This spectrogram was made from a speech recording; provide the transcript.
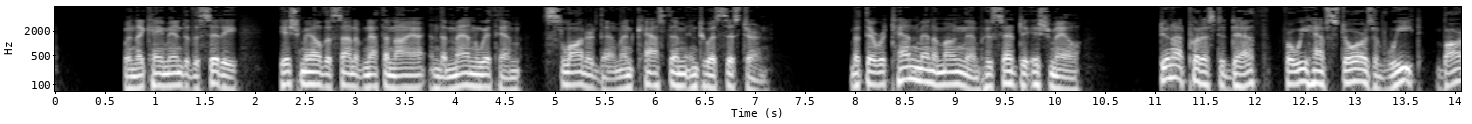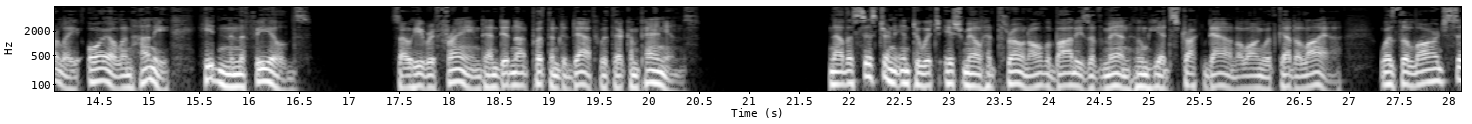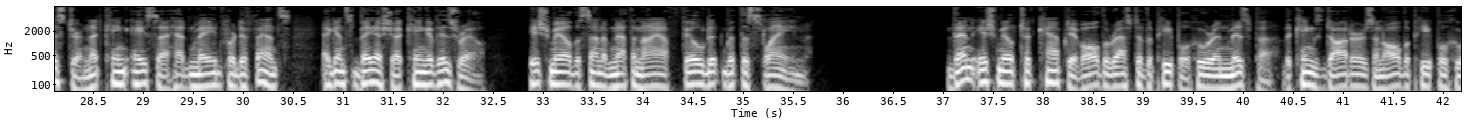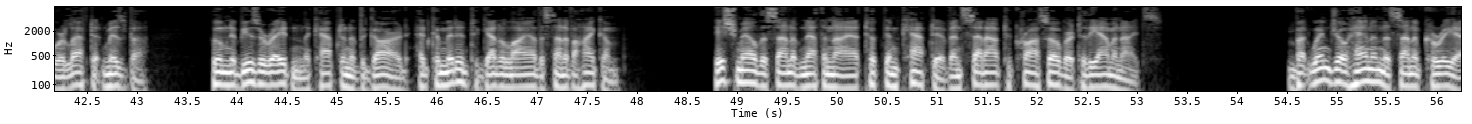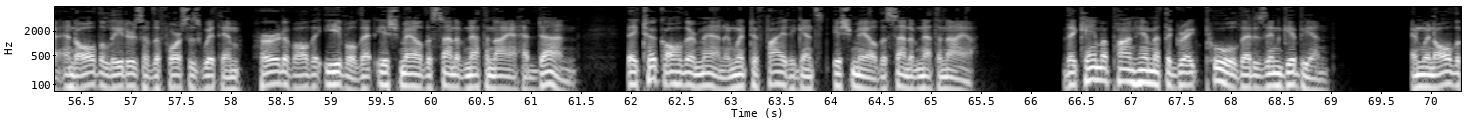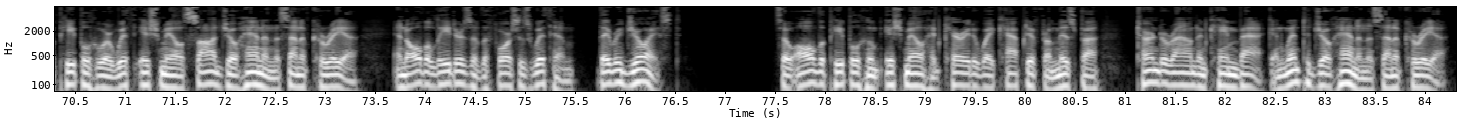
When they came into the city, Ishmael the son of Nethaniah and the men with him slaughtered them and cast them into a cistern. But there were ten men among them who said to Ishmael, Do not put us to death, for we have stores of wheat, barley, oil, and honey hidden in the fields. So he refrained and did not put them to death with their companions. Now the cistern into which Ishmael had thrown all the bodies of the men whom he had struck down along with Gedaliah was the large cistern that King Asa had made for defense against Baasha king of Israel. Ishmael the son of Nethaniah filled it with the slain. Then Ishmael took captive all the rest of the people who were in Mizpah, the king's daughters and all the people who were left at Mizpah, whom Nebuzaradan, the captain of the guard, had committed to Gedaliah the son of Ahikam. Ishmael the son of Nethaniah took them captive and set out to cross over to the Ammonites. But when Johanan the son of Kareah and all the leaders of the forces with him heard of all the evil that Ishmael the son of Nethaniah had done, they took all their men and went to fight against Ishmael the son of Nethaniah. They came upon him at the great pool that is in Gibeon. And when all the people who were with Ishmael saw Johanan the son of Kareah and all the leaders of the forces with him, they rejoiced so all the people whom Ishmael had carried away captive from Mizpah turned around and came back, and went to Johanan the son of Kareah.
